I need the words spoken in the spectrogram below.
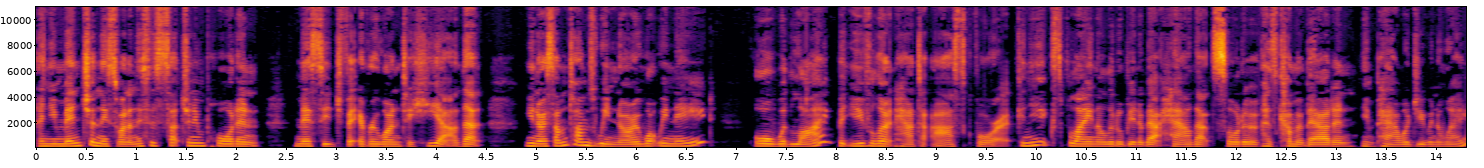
And you mentioned this one, and this is such an important message for everyone to hear that, you know, sometimes we know what we need or would like, but you've learned how to ask for it. Can you explain a little bit about how that sort of has come about and empowered you in a way?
